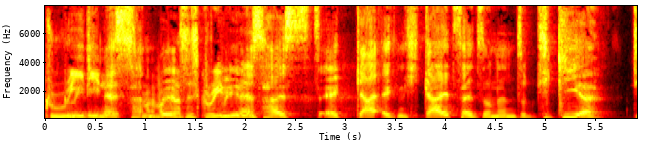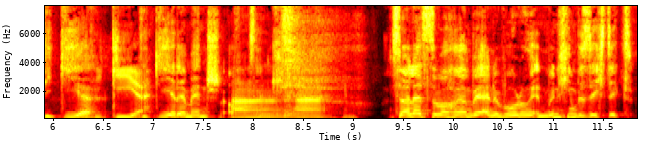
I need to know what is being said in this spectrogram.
Greediness, Was ist Greediness? heißt äh, Ge äh, nicht Geizheit, sondern so die Gier. Die Gier. Gier. Die Gier der Menschen aufgezeigt. Ah, So, letzte Woche haben wir eine Wohnung in München besichtigt,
